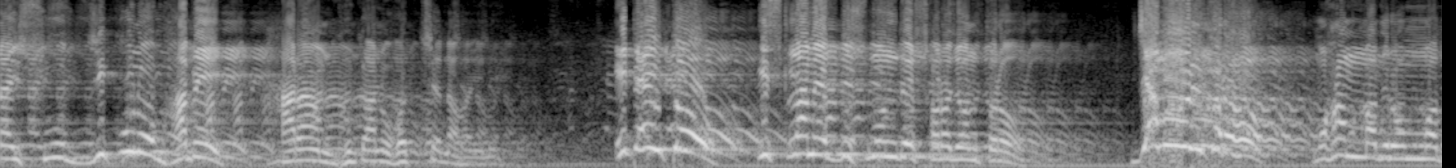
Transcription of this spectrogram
নাই সুদ যে কোনো ভাবে হারাম, ঢুকানো হচ্ছে না হয় এটাই তো ইসলামের দুশ্মনদের ষড়যন্ত্র। যেমন করে হোক, মোহাম্মদের উম্মত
